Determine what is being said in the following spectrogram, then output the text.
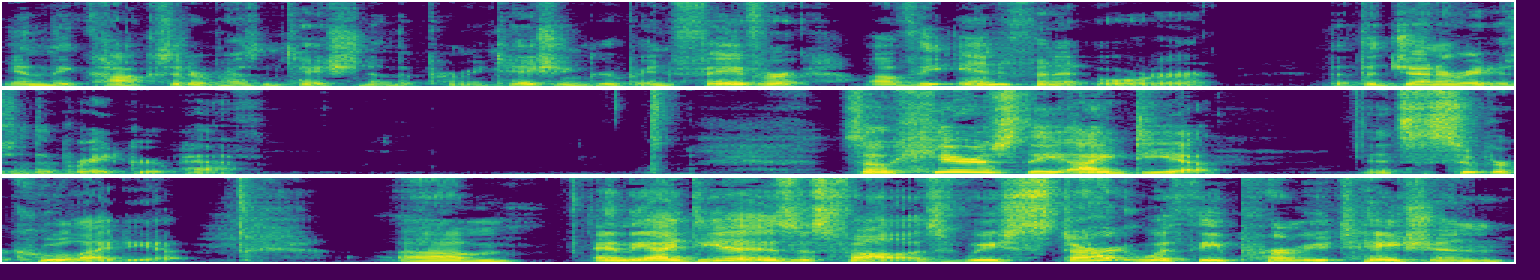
in the Coxeter presentation of the permutation group in favor of the infinite order that the generators of the braid group have. So here's the idea. It's a super cool idea. Um, and the idea is as follows. We start with the permutation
